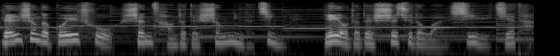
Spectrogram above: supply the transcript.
人生的归处深藏着对生命的敬畏，也有着对失去的惋惜与嗟叹。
